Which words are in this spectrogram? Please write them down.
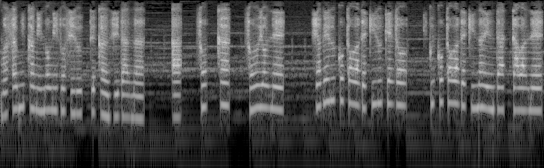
まさに神の溝知るって感じだな。あ、そっか、そうよね。喋ることはできるけど、聞くことはできないんだったわね。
